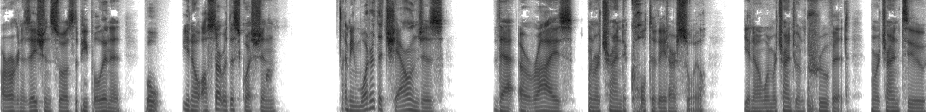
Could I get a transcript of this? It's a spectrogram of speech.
our organization soil, it's the people in it. Well, you know, I'll start with this question. I mean, what are the challenges that arise when we're trying to cultivate our soil? You know, when we're trying to improve it, when we're trying to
